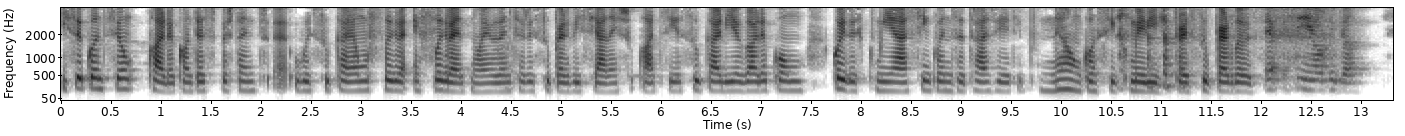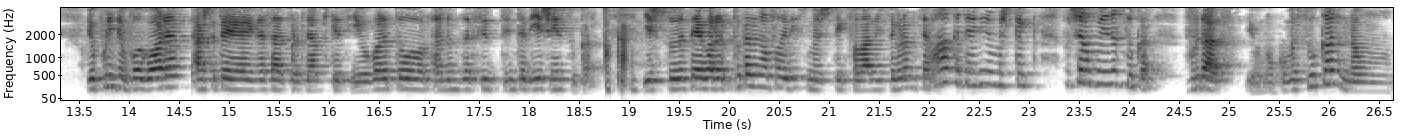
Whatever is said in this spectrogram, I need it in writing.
Isso aconteceu, claro, acontece bastante. Uh, o açúcar é, uma flagra é flagrante, não é? Eu antes era super viciada em chocolates e açúcar e agora como coisas que comia há 5 anos atrás e é tipo, não consigo comer isto, é super doce. É, sim, é horrível. Eu, por exemplo, agora, acho até engraçado partilhar, porque assim, eu agora estou num desafio de 30 dias sem açúcar. Ok. E as pessoas até agora, por acaso não falei disso, mas tenho que falar no Instagram, me disseram, ah, Catarina, mas porquê que você já não comias açúcar? Verdade, eu não como açúcar, não,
